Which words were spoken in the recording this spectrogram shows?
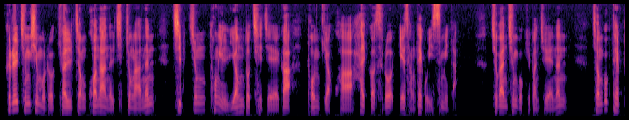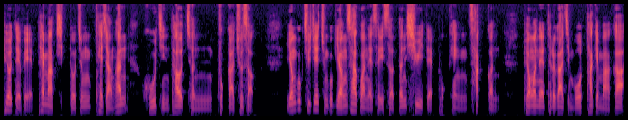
그를 중심으로 결정 권한을 집중하는 집중 통일 영도 체제가 본격화할 것으로 예상되고 있습니다. 주간 중국 이번 주에는 전국 대표 대회 폐막식 도중 퇴장한 후진타오 전 국가 주석, 영국 주재 중국 영사관에서 있었던 시위대 폭행 사건, 병원에 들어가지 못하게 막아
